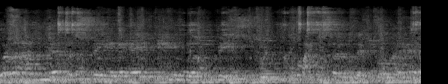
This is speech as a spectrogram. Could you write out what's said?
Well, I've never seen a king of beasts with quite so little hair.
